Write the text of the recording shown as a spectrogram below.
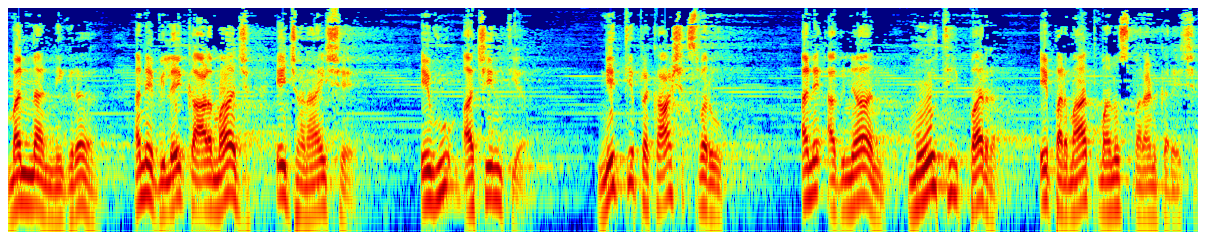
મનના નિગ્રહ અને વિલયકાળમાં જ એ જણાય છે. એવું અચિંત્ય નિત્ય પ્રકાશ સ્વરૂપ અને અજ્ઞાન મોહથી પર એ પરમાત્માનું સ્મરણ કરે છે.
